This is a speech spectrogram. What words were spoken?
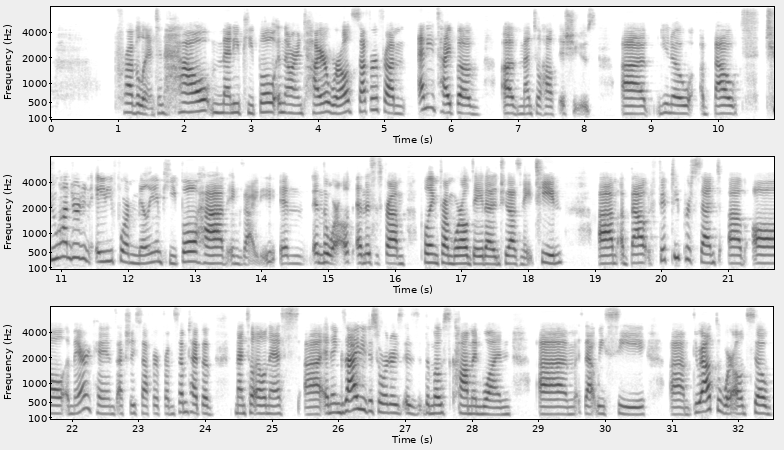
prevalent and how many people in our entire world suffer from any type of of mental health issues. Uh, you know, about 284 million people have anxiety in in the world, and this is from pulling from world data in 2018. Um, about 50% of all Americans actually suffer from some type of mental illness, uh, and anxiety disorders is the most common one um, that we see um, throughout the world. So,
